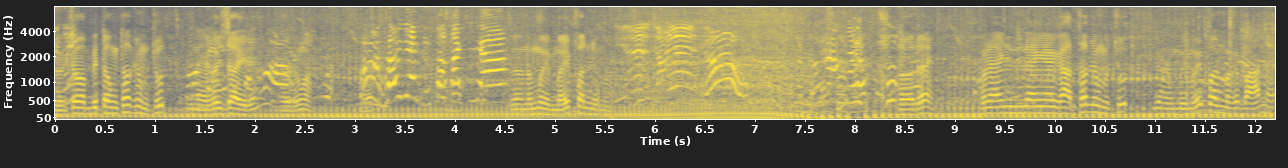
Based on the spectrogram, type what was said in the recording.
Rồi cho bê tông thấp cho một chút. Cái này hơi dày đấy. Ờ đúng rồi. Cách chưa Rồi, nó mười mấy phân rồi mà. Ờ đây. Con này anh, anh gạt thấp cho một chút. Mười mấy phân mà cái ván này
